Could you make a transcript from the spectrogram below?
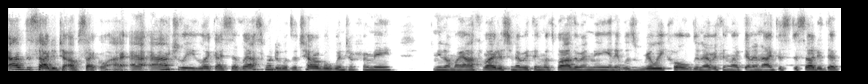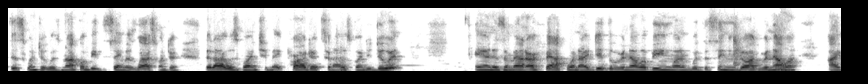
I've decided to upcycle. I, I, actually, like I said, last winter was a terrible winter for me. You know, my arthritis and everything was bothering me, and it was really cold and everything like that. And I just decided that this winter was not going to be the same as last winter, that I was going to make projects and I was going to do it. And as a matter of fact, when I did the vanilla bean one with the singing dog vanilla, I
